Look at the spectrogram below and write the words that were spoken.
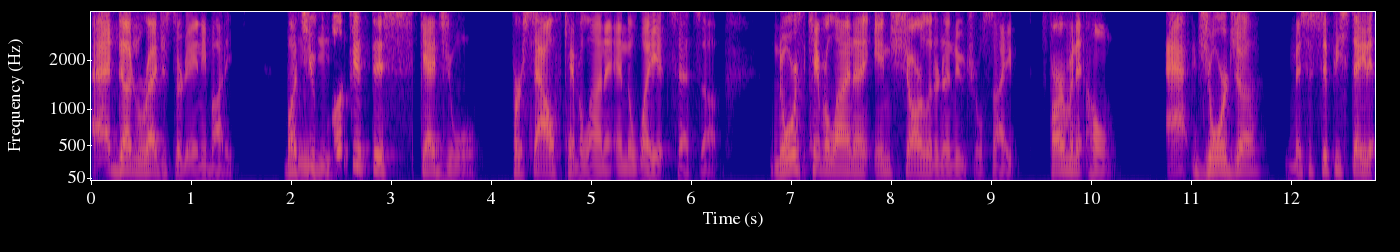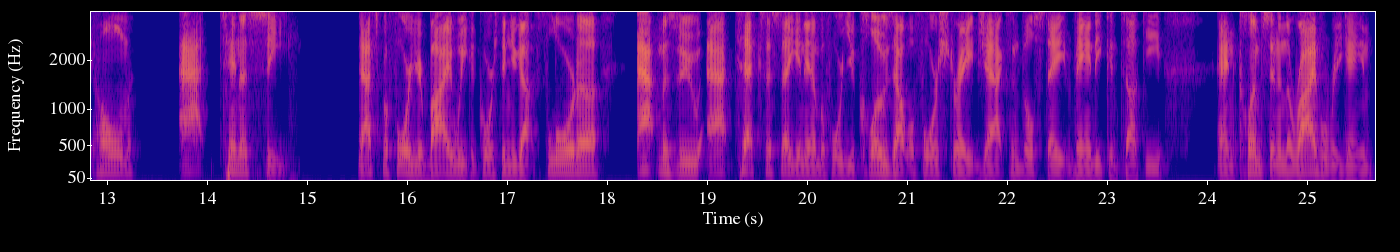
That doesn't register to anybody. But mm-hmm. you look at this schedule for South Carolina and the way it sets up. North Carolina in Charlotte in a neutral site, Furman at home, at Georgia, Mississippi State at home, at Tennessee. That's before your bye week. Of course, then you got Florida at Mizzou, at Texas A&M before you close out with four straight, Jacksonville State, Vandy, Kentucky, and Clemson in the rivalry game.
